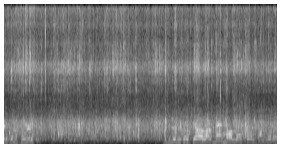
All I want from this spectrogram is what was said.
মজার নাম এটা হয় আজকে ধরে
